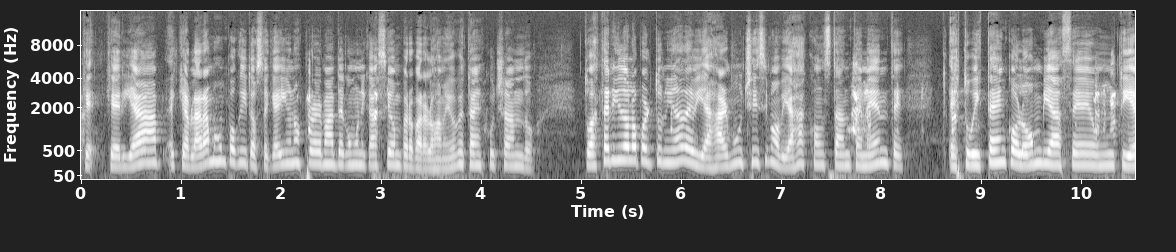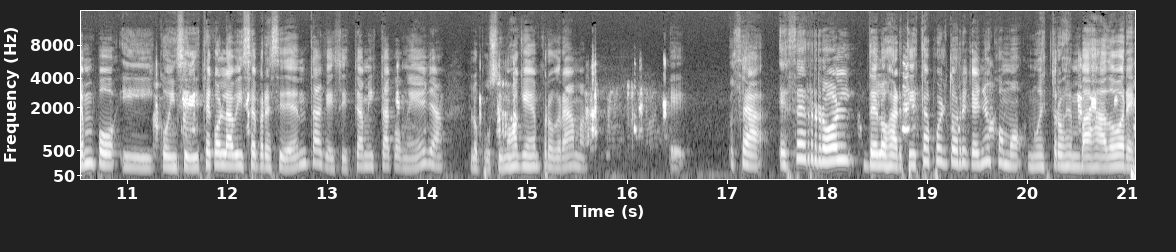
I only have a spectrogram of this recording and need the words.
que, quería que habláramos un poquito. Sé que hay unos problemas de comunicación, pero para los amigos que están escuchando, Tú has tenido la oportunidad de viajar muchísimo, viajas constantemente. Estuviste en Colombia hace un tiempo y coincidiste con la vicepresidenta, que hiciste amistad con ella, lo pusimos aquí en el programa. Eh, o sea, ese rol de los artistas puertorriqueños como nuestros embajadores,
